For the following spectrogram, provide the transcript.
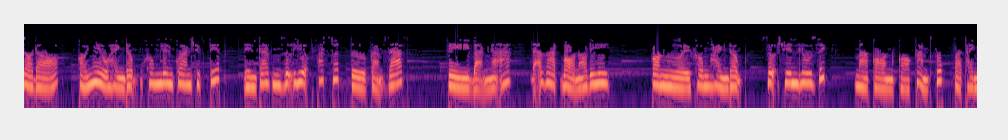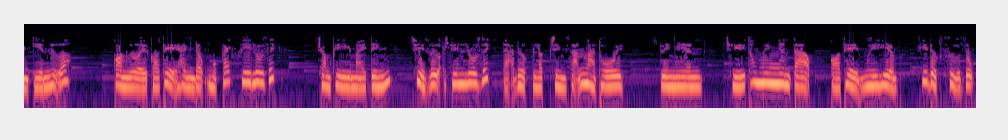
Do đó, có nhiều hành động không liên quan trực tiếp đến các dữ liệu phát xuất từ cảm giác, vì bản ngã đã gạt bỏ nó đi. Con người không hành động dựa trên logic mà còn có cảm xúc và thành kiến nữa. Con người có thể hành động một cách phi logic, trong khi máy tính chỉ dựa trên logic đã được lập trình sẵn mà thôi. Tuy nhiên, trí thông minh nhân tạo có thể nguy hiểm khi được sử dụng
